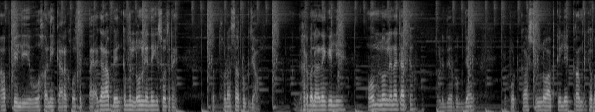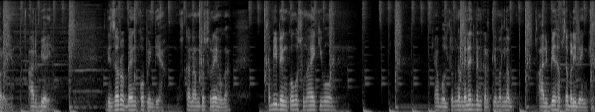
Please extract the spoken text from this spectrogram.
आपके लिए वो हानिकारक हो सकता है। अगर आप बैंक में लोन लेने की सोच रहे हैं तो थोड़ा सा रुक जाओ। घर बनाने के लिए होम लोन लेना चाहते हो, थोड़ी देर रुक जाओ। ये पॉडकास्ट सुन लो, आपके लिए काम की खबर आई है। RBI. Reserve bank of India, उसका नाम तो सुना ही होगा। सभी बैंकों को सुना है कि वो, क्या बोलते हैं, उनका मैनेजमेंट करती है मतलब आरबीआई सबसे बड़ी बैंक है।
